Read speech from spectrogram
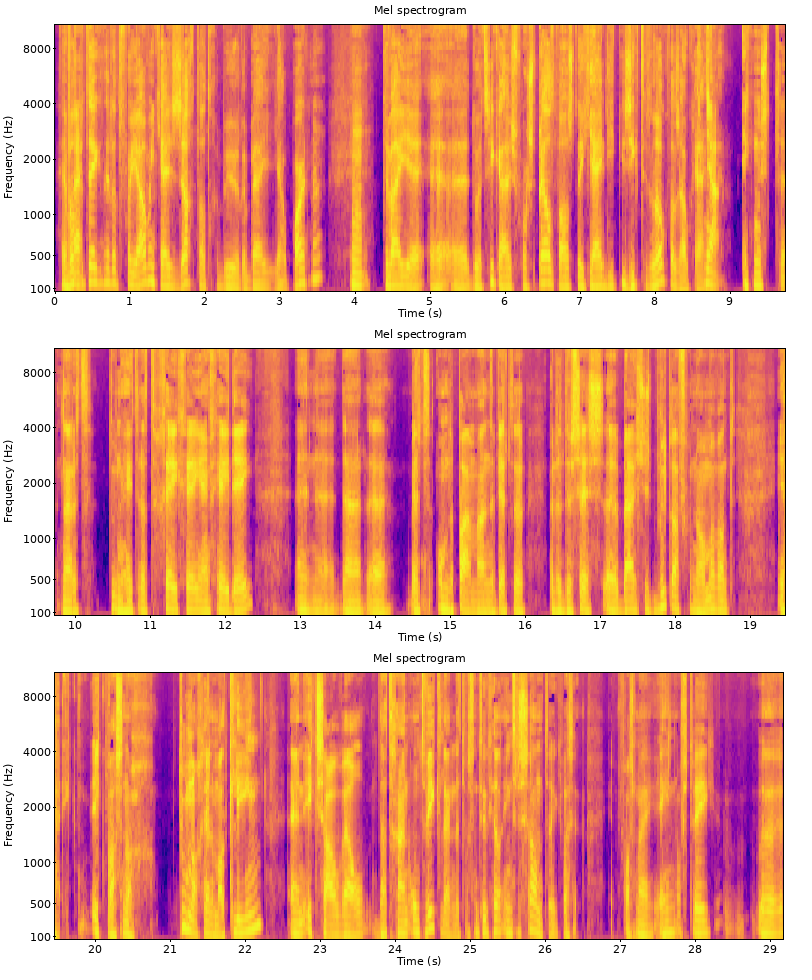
En wat betekende dat voor jou? Want jij zag dat gebeuren bij jouw partner. Hm. Terwijl je uh, door het ziekenhuis voorspeld was... dat jij die ziekte dan ook wel zou krijgen. Ja, ik moest naar het... Toen heette dat GG en GD. En uh, daar werd om de paar maanden werd er, werden er zes buisjes bloed afgenomen. Want ja, ik, ik was nog, toen nog helemaal clean. En ik zou wel dat gaan ontwikkelen. Dat was natuurlijk heel interessant. Ik was volgens mij één of twee uh, uh,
